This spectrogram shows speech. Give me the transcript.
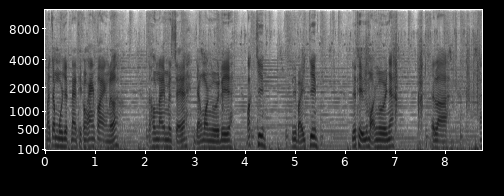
Mà trong mùa dịch này thì còn an toàn nữa. Thì Hôm nay mình sẽ dẫn mọi người đi bắt chim Đi bẫy chim. Giới thiệu với mọi người nha. Đây là à,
